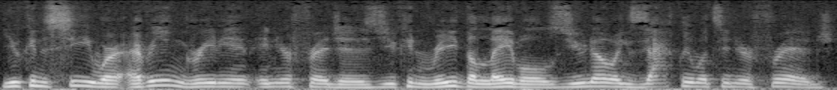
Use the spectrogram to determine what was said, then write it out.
you can see where every ingredient in your fridge is, you can read the labels, you know exactly what's in your fridge.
